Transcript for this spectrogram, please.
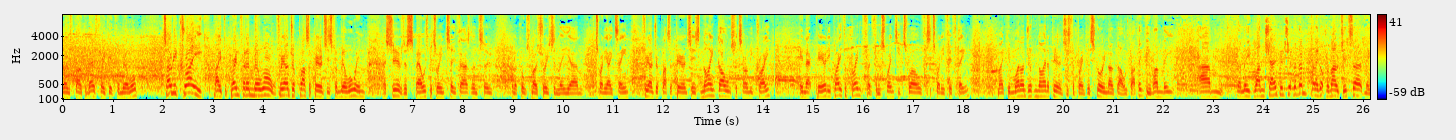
Rose broken. There's free kick for Millwall. Tony Craig played for Brentford and Millwall. 300 plus appearances for Millwall in a series of spells between 2002 and, of course, most recently um, 2018. 300 plus appearances, nine goals for Tony Craig in that period. He played for Brentford from 2012 to 2015 making 109 appearances for Brentford, scoring no goals, but I think he won the um, the League One Championship with them when they got promoted, certainly.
